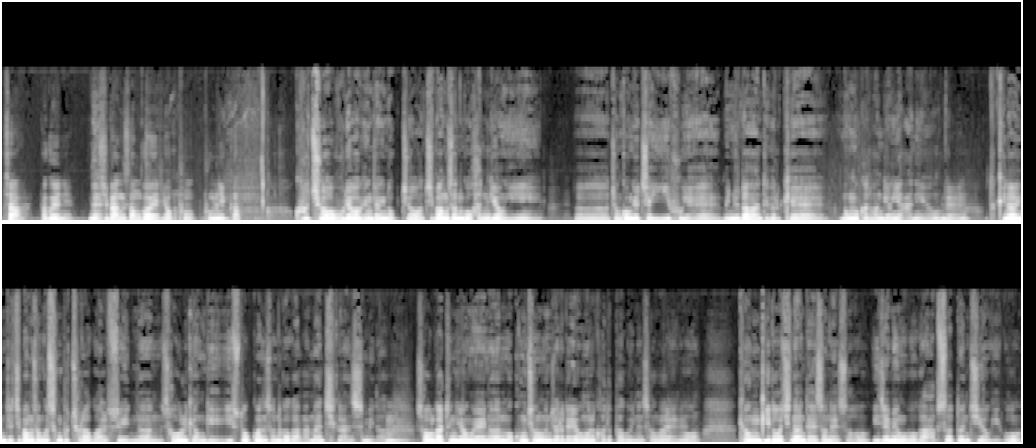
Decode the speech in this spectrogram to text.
자, 박 의원님. 네. 지방선거의 역풍 봅니까? 그렇죠. 우려가 굉장히 높죠. 지방선거 환경이 어, 정권 교체 이후에 민주당한테 그렇게 녹록한 환경이 아니에요. 네. 특히나 이제 지방선거 승부처라고 할 수 있는 서울, 경기 이 수도권 선거가 만만치가 않습니다. 음. 서울 같은 경우에는 뭐 공천 문제로 내용을 거듭하고 있는 상황이고 네. 경기도 지난 대선에서 이재명 후보가 앞섰던 지역이고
